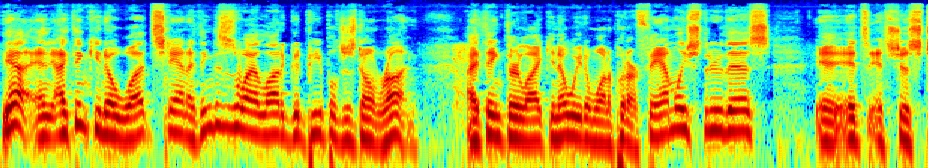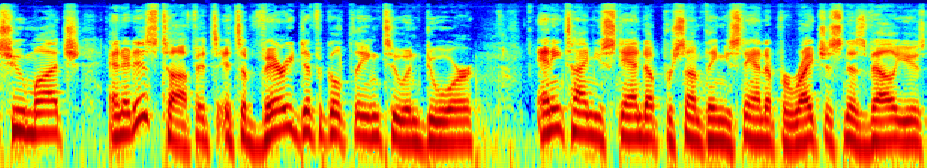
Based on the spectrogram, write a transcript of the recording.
Yeah, and I think you know what, Stan. I think this is why a lot of good people just don't run. I think they're like, you know, we don't want to put our families through this. It's it's just too much, and it is tough. It's it's a very difficult thing to endure. Anytime you stand up for something, you stand up for righteousness, values,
